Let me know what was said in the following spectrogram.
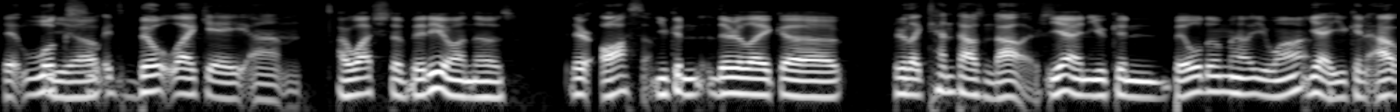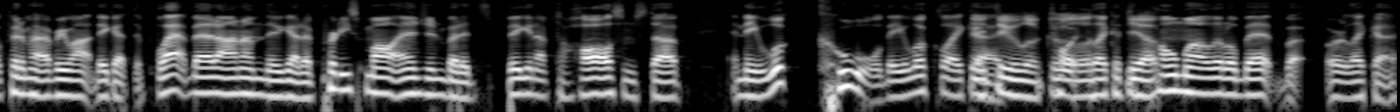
that looks. Yep. It's built like a. Um, I watched a video on those. they're awesome. You can. They're like. Uh. they're like ten thousand dollars. Yeah, and you can build them how you want. Yeah, you can outfit them however you want. They got the flatbed on them. They got a pretty small engine, but it's big enough to haul some stuff, and they look cool. They look like They a do look to- cool. like a Yep. Tacoma a little bit, but or like a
